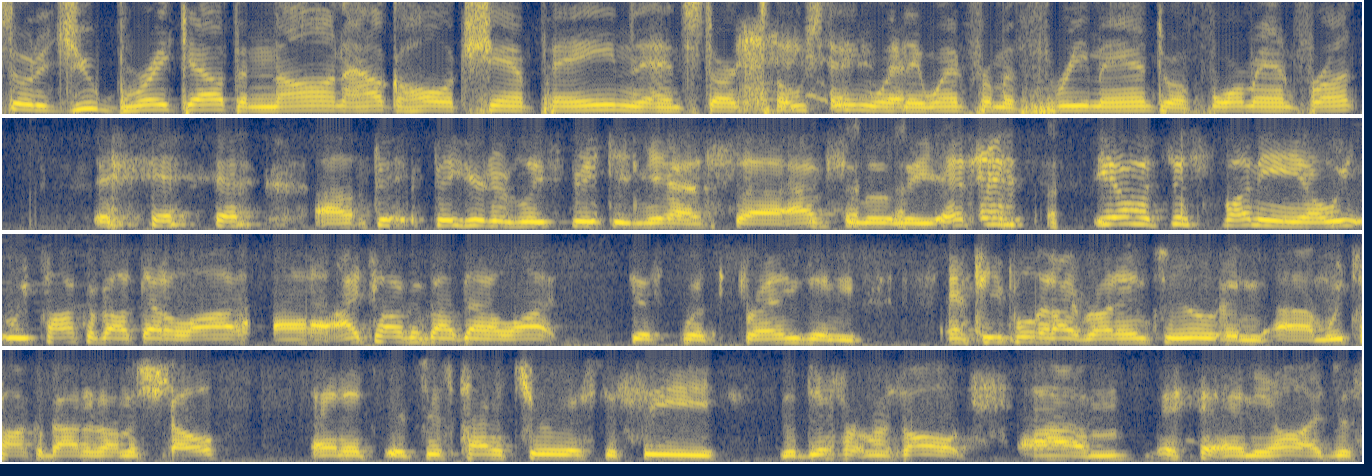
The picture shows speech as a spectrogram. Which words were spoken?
So, did you break out the non-alcoholic champagne and start toasting when they went from a three-man to a four-man front? uh, figuratively speaking, yes, uh, absolutely. and, and you know, it's just funny. You know, we we talk about that a lot. Uh, I talk about that a lot just with friends and and people that I run into, and um, we talk about it on the show. And it's it's just kind of curious to see the different results. Um, and you know, I just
